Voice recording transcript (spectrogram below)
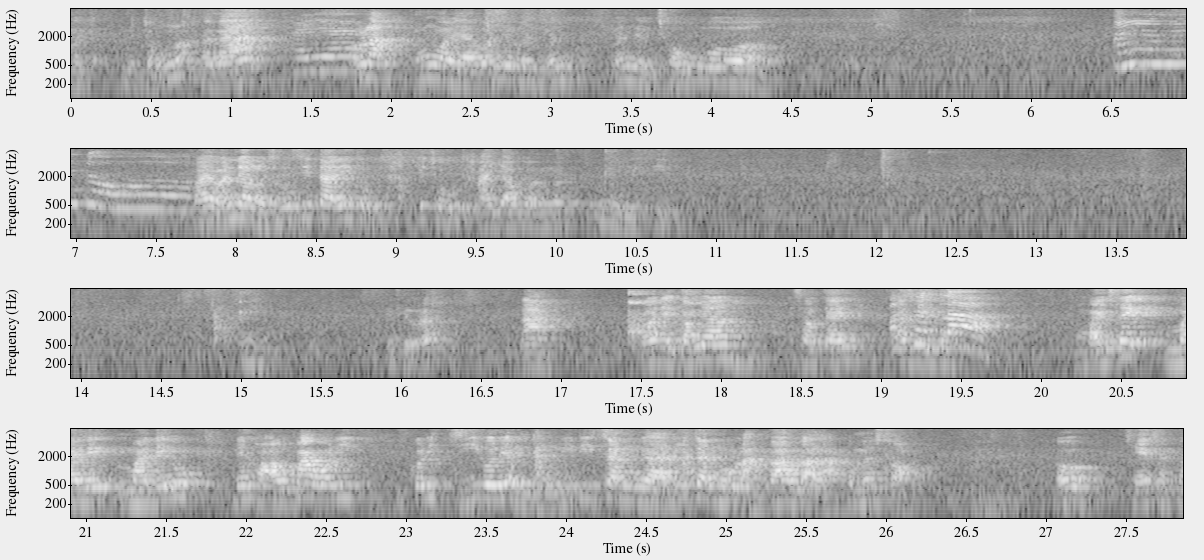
咪咪種咯，係咪啊？係啊。好啦，咁我哋又揾揾揾揾條草喎。 啊！咪揾两条草先得，啲草啲草太幼啊，咁咁容易跌。呢条咧，嗱，我哋咁样手仔。我识啦。唔系识，唔系你唔系你你学校包嗰啲嗰啲纸嗰啲唔同呢啲针㗎，呢针好难包㗎，嗱咁样索。好，扯实佢，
